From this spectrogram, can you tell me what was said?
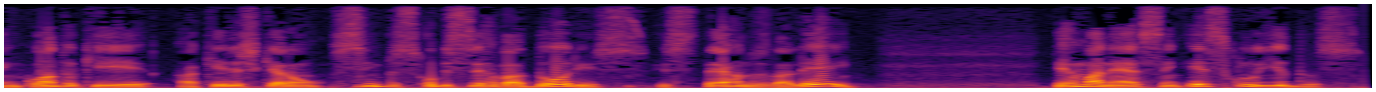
Enquanto que aqueles que eram simples observadores externos da lei permanecem excluídos.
